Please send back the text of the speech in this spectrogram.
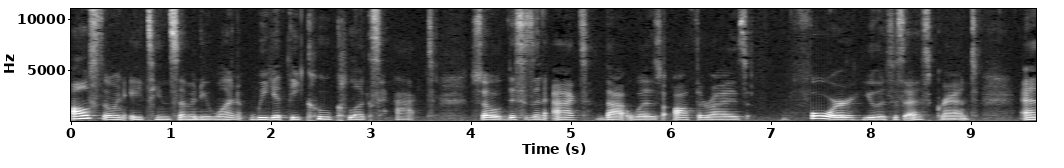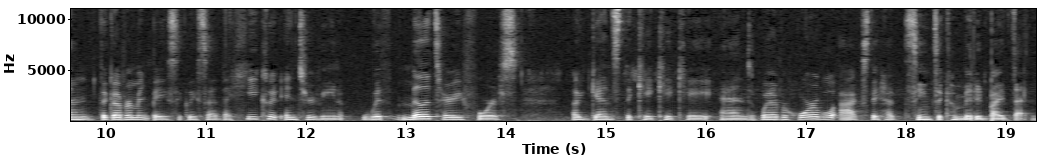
Also in 1871, we get the Ku Klux Act. So, this is an act that was authorized for Ulysses S. Grant, and the government basically said that he could intervene with military force against the KKK and whatever horrible acts they had seemed to committed by then.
